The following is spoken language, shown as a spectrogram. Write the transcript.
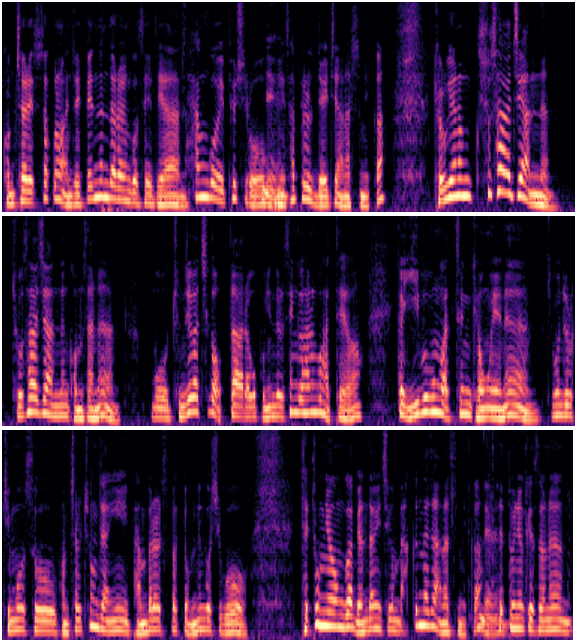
검찰의 수사권을 완전히 뺏는다라는 것에 대한 항거의 표시로 네. 본인이 사표를 내지 않았습니까? 결국에는 수사하지 않는, 조사하지 않는 검사는 뭐 존재 가치가 없다라고 본인들 생각하는 것 같아요. 그러니까 이 부분 같은 경우에는 기본적으로 김호수 검찰총장이 반발할 수밖에 없는 것이고 대통령과 면담이 지금 막 끝나지 않았습니까? 네. 대통령께서는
